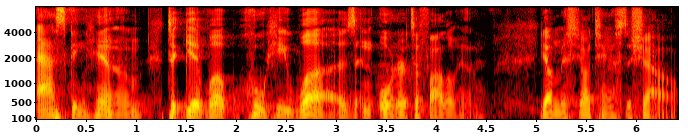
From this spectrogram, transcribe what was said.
asking him to give up who he was in order to follow him. Y'all missed y'all chance to shout.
